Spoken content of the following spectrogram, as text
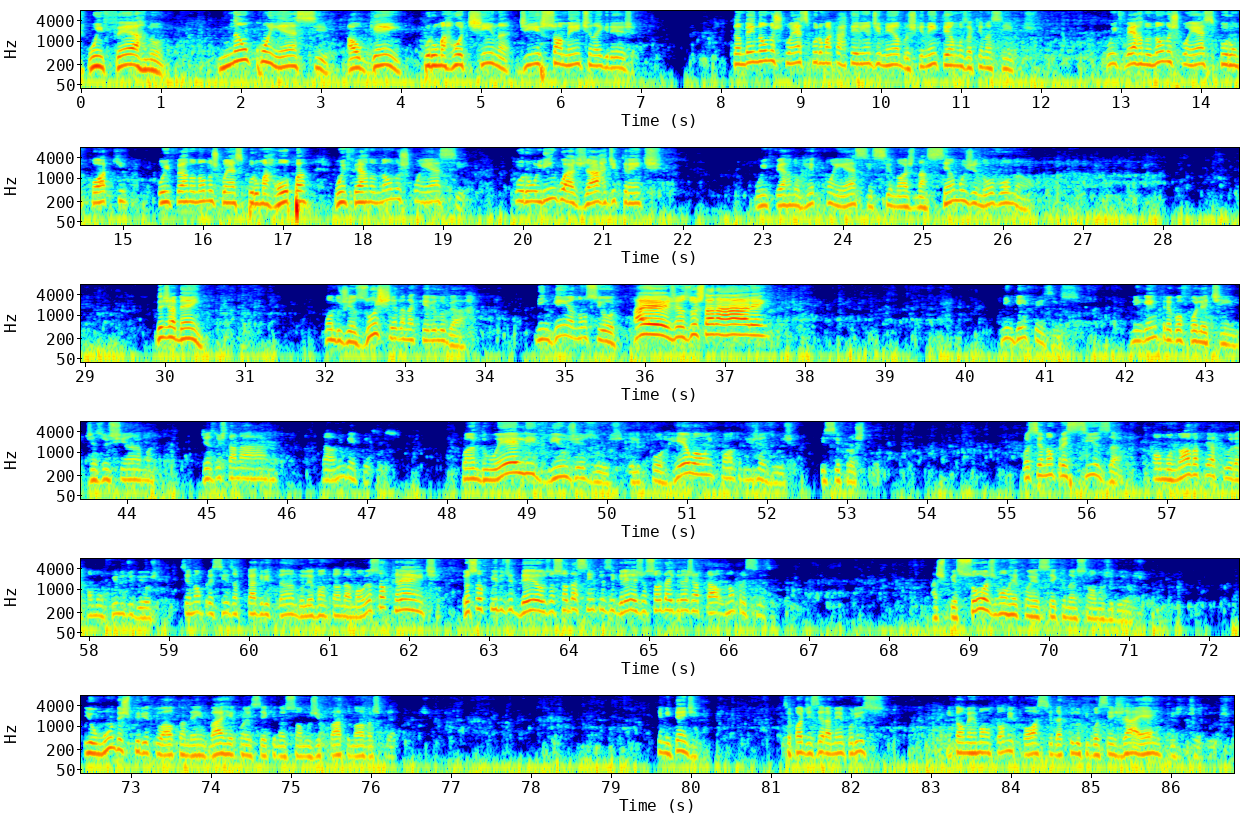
O inferno não conhece alguém por uma rotina de ir somente na igreja. Também não nos conhece por uma carteirinha de membros, que nem temos aqui na Simples. O inferno não nos conhece por um coque, o inferno não nos conhece por uma roupa, o inferno não nos conhece por um linguajar de crente. O inferno reconhece se nós nascemos de novo ou não. Veja bem, quando Jesus chega naquele lugar, ninguém anunciou: Aê, Jesus está na área, hein? Ninguém fez isso. Ninguém entregou folhetinho. Jesus te ama. Jesus está na área. Não, ninguém fez isso. Quando ele viu Jesus, ele correu ao encontro de Jesus e se prostrou. Você não precisa, como nova criatura, como um filho de Deus, você não precisa ficar gritando, levantando a mão. Eu sou crente, eu sou filho de Deus, eu sou da simples igreja, eu sou da igreja tal. Não precisa. As pessoas vão reconhecer que nós somos de Deus. E o mundo espiritual também vai reconhecer que nós somos de fato novas criaturas. Você me entende? Você pode dizer amém por isso? Então, meu irmão, tome posse daquilo que você já é em Cristo Jesus.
